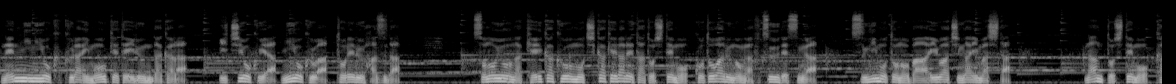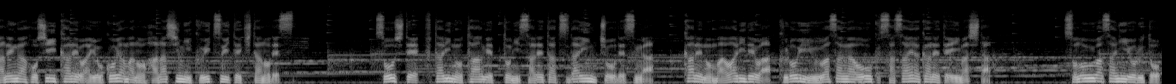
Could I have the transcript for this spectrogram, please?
年に2億くらい儲けているんだから、1億や2億は取れるはずだ。そのような計画を持ちかけられたとしても断るのが普通ですが、杉本の場合は違いました。何としても金が欲しい彼は横山の話に食いついてきたのです。そうして二人のターゲットにされた津田院長ですが、彼の周りでは黒い噂が多く囁かれていました。その噂によると、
